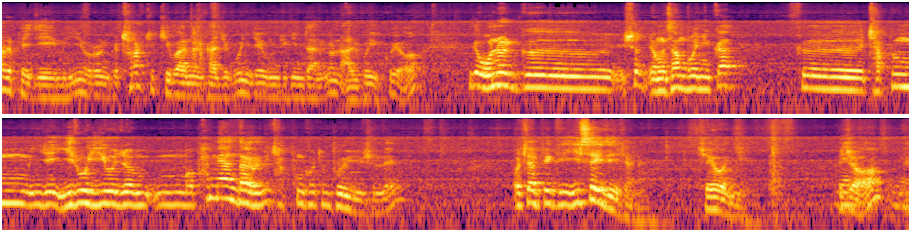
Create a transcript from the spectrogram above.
8페이지에 이런 그 철학적 기반을 가지고 이제 움직인다는 건 알고 있고요. 근데 오늘 그 영상 보니까 그 작품 이제 1호, 2호 좀 뭐 판매한다 그래도 작품 그거 좀 보여주실래요? 어차피 그 있어야 되잖아요. 재원이. 네. 그죠? 네.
